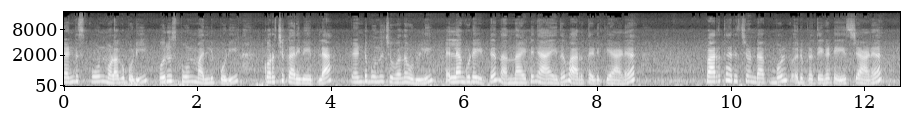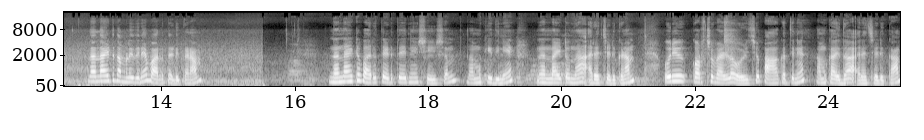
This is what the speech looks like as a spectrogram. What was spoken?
രണ്ട് സ്പൂൺ മുളക് പൊടി ഒരു സ്പൂൺ മല്ലിപ്പൊടി കുറച്ച് കറിവേപ്പില രണ്ട് മൂന്ന് ചുവന്ന ഉള്ളി എല്ലാം കൂടെ ഇട്ട് നന്നായിട്ട് ഞാൻ ഇത് വറുത്തെടുക്കുകയാണ്. വറുത്തരച്ചുണ്ടാക്കുമ്പോൾ ഒരു പ്രത്യേക ടേസ്റ്റാണ്. നന്നായിട്ട് നമ്മളിതിനെ വറുത്തെടുക്കണം. നന്നായിട്ട് വറുത്തെടുത്തതിന് ശേഷം നമുക്കിതിനെ നന്നായിട്ടൊന്ന് അരച്ചെടുക്കണം. ഒരു കുറച്ച് വെള്ളം ഒഴിച്ച് പാകത്തിന് നമുക്കത് അരച്ചെടുക്കാം.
